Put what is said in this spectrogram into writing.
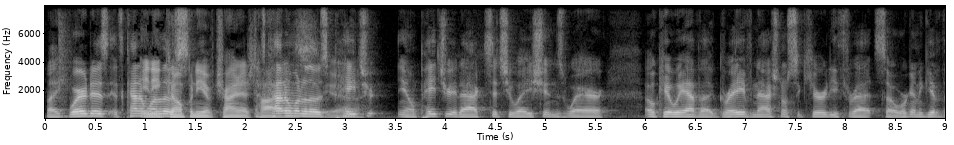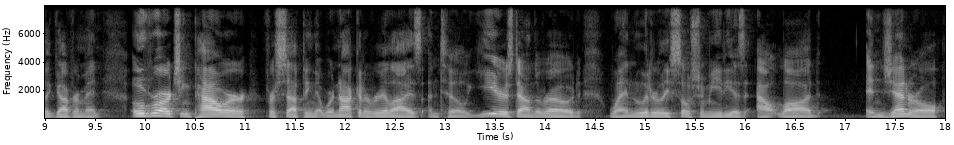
Like, where does it's kind of Any one of those company of China It's kind of one of those yeah. patriot, you know, Patriot Act situations where okay, we have a grave national security threat, so we're going to give the government overarching power for something that we're not going to realize until years down the road when literally social media is outlawed in general.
